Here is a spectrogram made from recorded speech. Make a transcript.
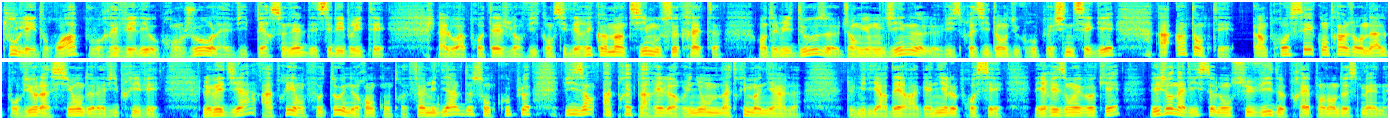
tous les droits pour révéler au grand jour la vie personnelle des célébrités. La loi protège leur vie considérée comme intime ou secrète. En 2012, Jang Yong-jin, le vice-président du groupe Shinsegae, a intenté un procès contre un journal pour violation de la vie privée. Le média a pris en photo une rencontre familiale de son couple visant à préparer leur union matrimoniale. Le milliardaire a gagné le procès. Les raisons évoquées, les journalistes l'ont suivi de près pendant deux semaines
